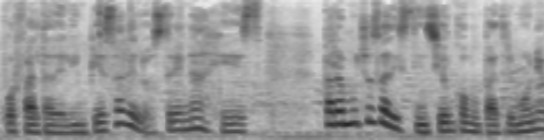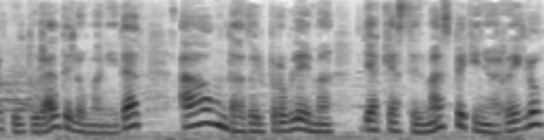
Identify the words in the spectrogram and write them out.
por falta de limpieza de los drenajes. Para muchos la distinción como patrimonio cultural de la humanidad ha ahondado el problema, ya que hasta el más pequeño arreglo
